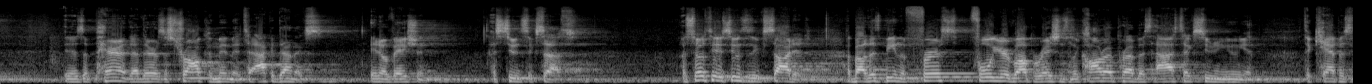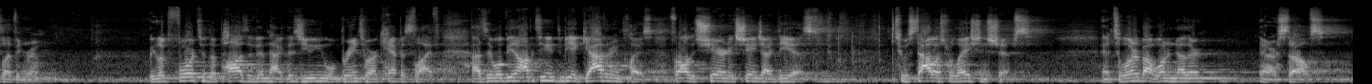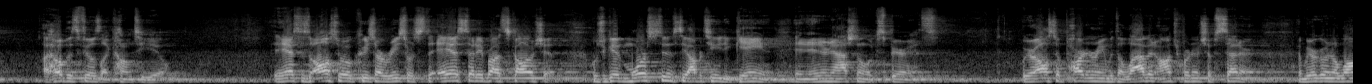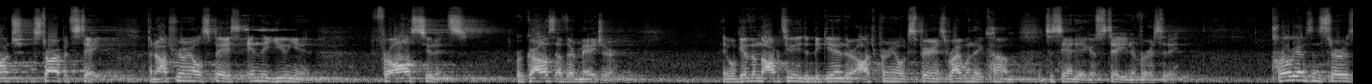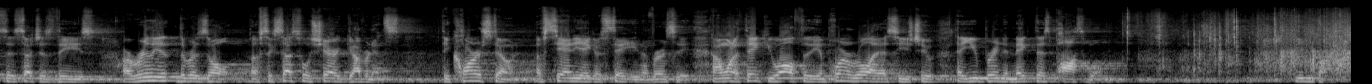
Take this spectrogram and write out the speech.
It is apparent that there is a strong commitment to academics, innovation, and student success. Associated Students is excited about this being the first full year of operations of the Conrad Prebys Aztec Student Union, the campus living room. We look forward to the positive impact this union will bring to our campus life, as it will be an opportunity to be a gathering place for all to share and exchange ideas, to establish relationships, and to learn about one another and ourselves. I hope this feels like home to you. The AS has also increased our resources The AS Study Abroad Scholarship, which will give more students the opportunity to gain an international experience. We are also partnering with the Lavin Entrepreneurship Center, and we are going to launch Startup at State, an entrepreneurial space in the union for all students, regardless of their major. It will give them the opportunity to begin their entrepreneurial experience right when they come to San Diego State University. Programs and services such as these are really the result of successful shared governance, the cornerstone of San Diego State University. And I want to thank you all for the important role at SDSU that you bring to make this possible. You can.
